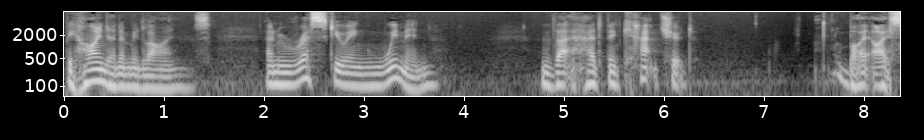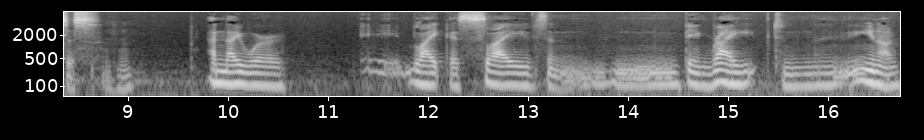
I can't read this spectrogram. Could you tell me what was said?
behind enemy lines and rescuing women that had been captured by ISIS. Mm-hmm. And they were like as slaves and being raped, and you know.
